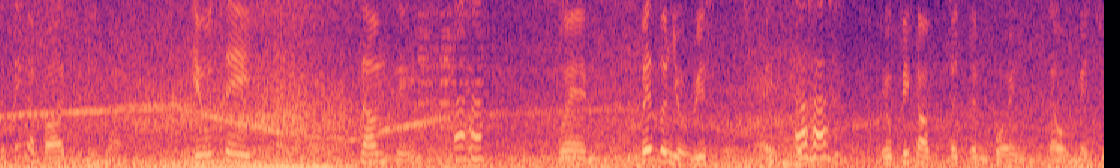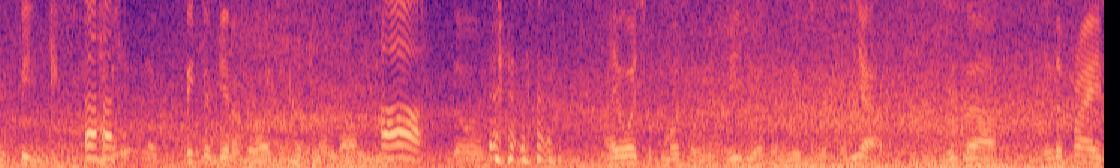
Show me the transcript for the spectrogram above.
the thing about him is that he will say something Uh-huh. When, based on your response, right? Uh-huh. He'll pick up certain points that will make you think. Uh-huh. like, think again about what you're talking about. Ah. So, I watch most of his videos on YouTube, and yeah, he's a, he's a pride.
